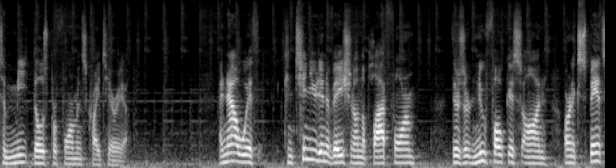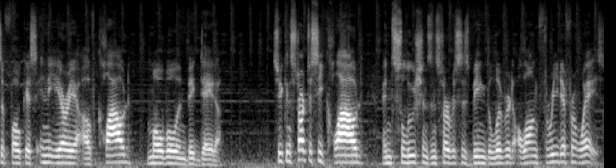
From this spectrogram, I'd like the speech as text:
to meet those performance criteria. And now with continued innovation on the platform, there's a new focus on, or an expansive focus in the area of cloud, mobile, and big data. So you can start to see cloud and solutions and services being delivered along three different ways.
